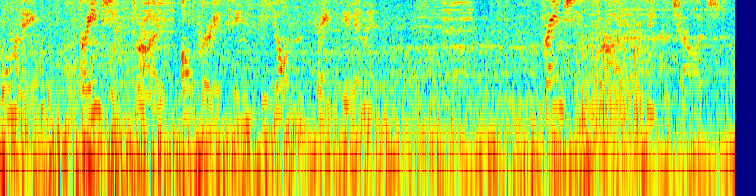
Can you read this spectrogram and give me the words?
Warning, frameshift drive operating beyond safety limits. Frameshift drive supercharged.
